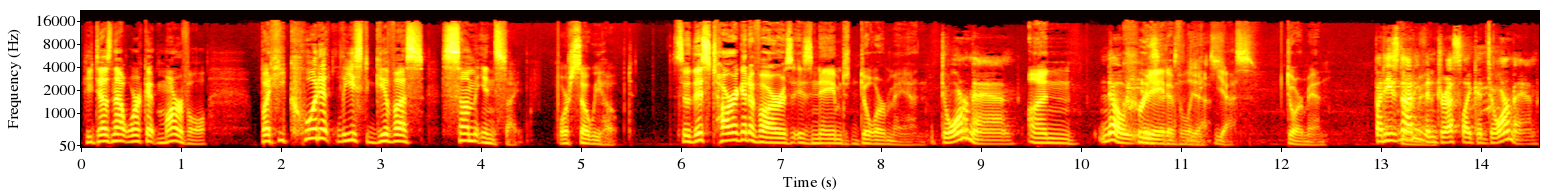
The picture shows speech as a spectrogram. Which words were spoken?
He does not work at Marvel, but he could at least give us some insight, or so we hoped. So this target of ours is named Doorman. Doorman. Un No, he creatively, Yes. yes. Doorman. But he's not even dressed like a doorman.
